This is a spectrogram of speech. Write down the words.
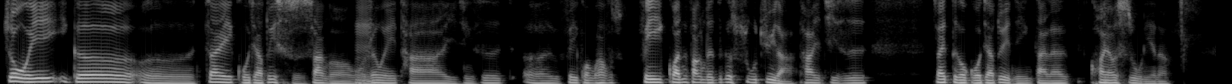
作为一个呃，在国家队史上哦，嗯我认为他已经是呃非官方非官方的这个数据了。他其实，在德国国家队已经待了快要十五年了，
